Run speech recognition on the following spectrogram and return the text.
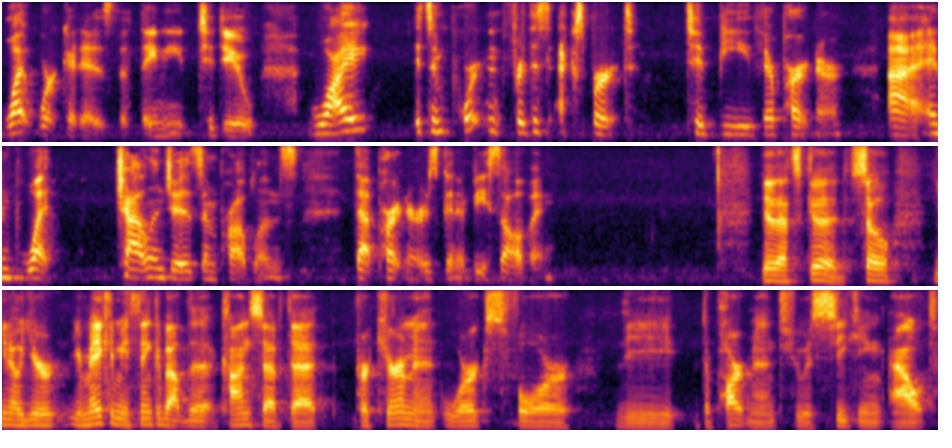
what work it is that they need to do, why it's important for this expert to be their partner, uh, and what challenges and problems that partner is going to be solving. Yeah, that's good. So, you know, you're you're making me think about the concept that procurement works for the department who is seeking out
